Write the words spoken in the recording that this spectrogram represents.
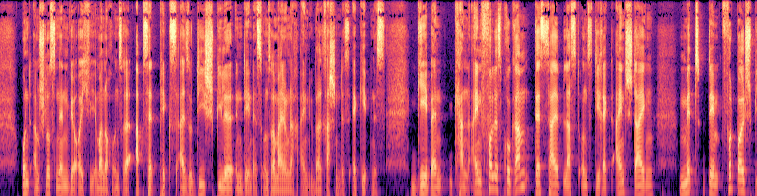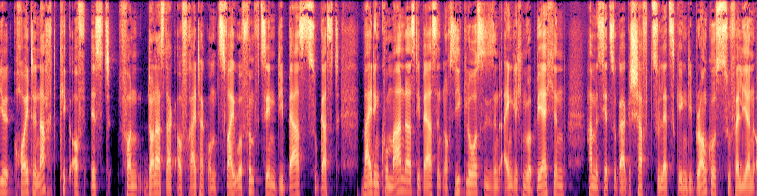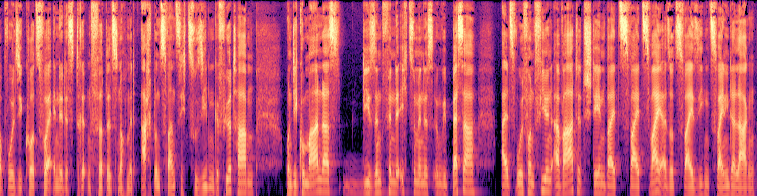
Und am Schluss nennen wir euch wie immer noch unsere Upset-Picks, also die Spiele, in denen es unserer Meinung nach ein überraschendes Ergebnis geben kann. Ein volles Programm, deshalb lasst uns direkt einsteigen mit dem Footballspiel heute Nacht. Kickoff ist von Donnerstag auf Freitag um 2.15 Uhr die Bears zu Gast bei den Commanders. Die Bears sind noch sieglos, sie sind eigentlich nur Bärchen, haben es jetzt sogar geschafft, zuletzt gegen die Broncos zu verlieren, obwohl sie kurz vor Ende des dritten Viertels noch mit 28 zu 7 geführt haben. Und die Commanders, die sind, finde ich zumindest irgendwie besser als wohl von vielen erwartet, stehen bei 2-2, also zwei Siegen, zwei Niederlagen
